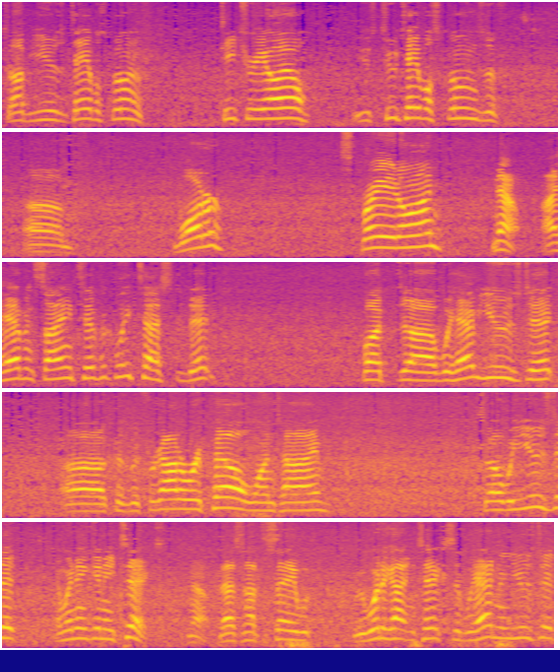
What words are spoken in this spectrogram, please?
So if you use a tablespoon of tea tree oil, use two tablespoons of um, water, spray it on. Now, I haven't scientifically tested it, but uh, we have used it because uh, we forgot to repel one time. So we used it and we didn't get any ticks. Now, that's not to say we, would have gotten ticks if we hadn't used it,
